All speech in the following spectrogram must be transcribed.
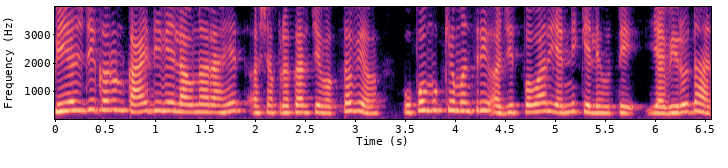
पीएच डी करून काय दिवे लावणार आहेत अशा प्रकारचे वक्तव्य उपमुख्यमंत्री अजित पवार यांनी केले होते. या विरोधात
